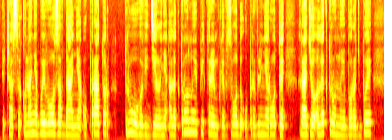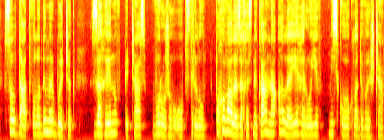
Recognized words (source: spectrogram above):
під час виконання бойового завдання оператор другого відділення електронної підтримки взводу управління роти радіоелектронної боротьби солдат Володимир Бичик загинув під час ворожого обстрілу. Поховали захисника на алеї героїв міського кладовища.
